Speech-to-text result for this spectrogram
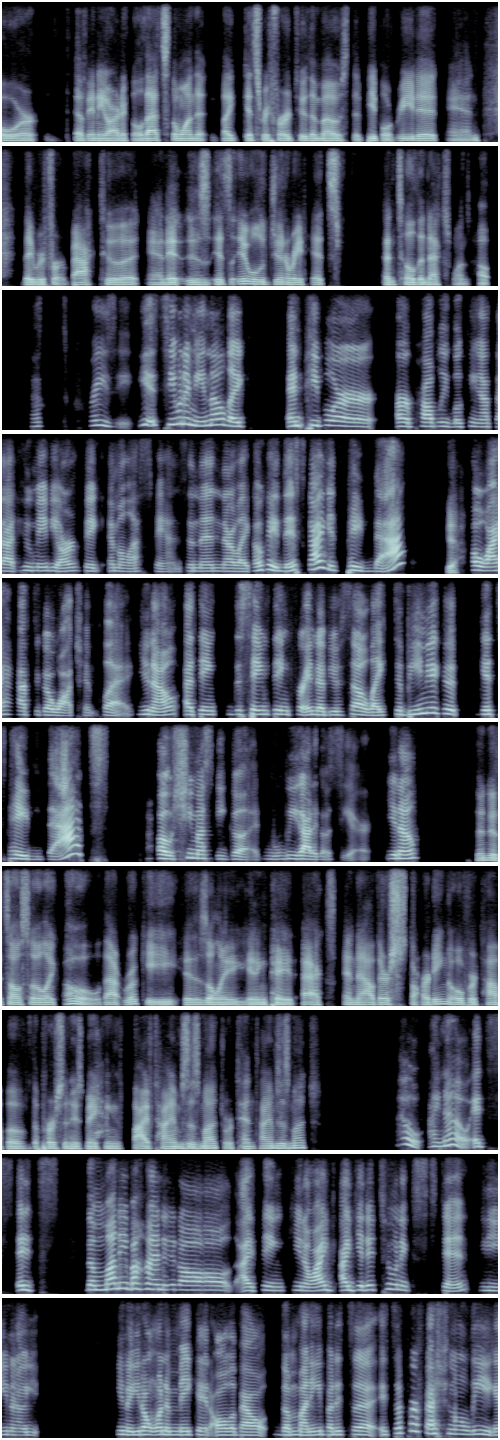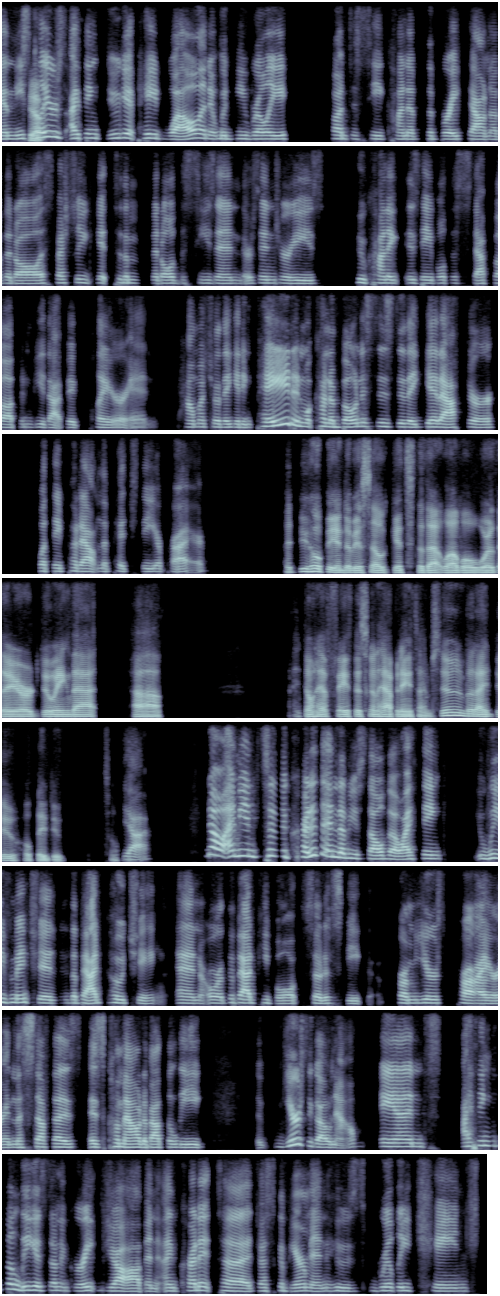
for of any article. That's the one that, like, gets referred to the most, that people read it, and they refer back to it, and it is it's it will generate hits until the next one's out. That's crazy. Yeah, see what I mean, though? Like and people are are probably looking at that who maybe aren't big MLS fans, and then they're like, "Okay, this guy gets paid that? Yeah. Oh, I have to go watch him play." You know? I think the same thing for NWSL, like, Debinha get gets paid that? Oh, she must be good. We gotta go see her, you know? Then it's also like, "Oh, that rookie is only getting paid X, and now they're starting over top of the person who's making 5 times as much or 10 times as much?" Oh, I know. It's it's the money behind it all, I think, you know, I I get it to an extent, you know, you know, you don't wanna make it all about the money, but it's a it's a professional league, and these Yep. players, I think, do get paid well, and it would be really fun to see kind of the breakdown of it all, especially get to the middle of the season, there's injuries, who kinda is able to step up and be that big player, and how much are they getting paid, and what kind of bonuses do they get after what they put out in the pitch the year prior? I do hope the NWSL gets to that level where they are doing that, uh I don't have faith it's gonna happen anytime soon, but I do hope they do. So Yeah. No, I mean, to the credit the NWSL, though, I think we've mentioned the bad coaching and or the bad people, so to speak, from years prior and the stuff that has has come out about the league, uh, years ago now, and I think the league has done a great job, and and credit to Jessica Berman, who's really changed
